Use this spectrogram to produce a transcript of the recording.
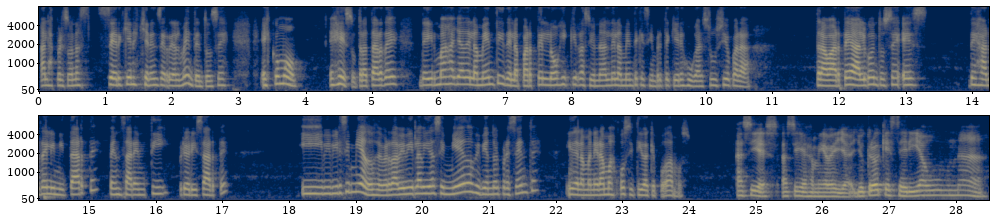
a las personas ser quienes quieren ser realmente. Entonces, es como, es eso, tratar de, ir más allá de la mente y de la parte lógica y racional de la mente que siempre te quiere jugar sucio para trabarte algo. Entonces, es dejar de limitarte, pensar en ti, priorizarte y vivir sin miedos, de verdad, vivir la vida sin miedos, viviendo el presente y de la manera más positiva que podamos. Así es, así es, amiga Bella. Yo creo que sería una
